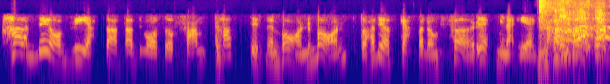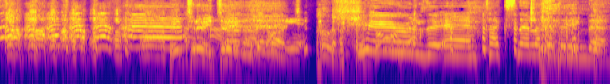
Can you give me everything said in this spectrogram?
hade jag vetat att det var så fantastiskt med barnbarn, då hade jag skaffat dem före mina egna. Det är tröj-tröj. Kul du är! Tack snälla för att du ringde.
